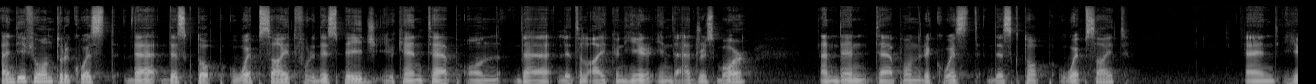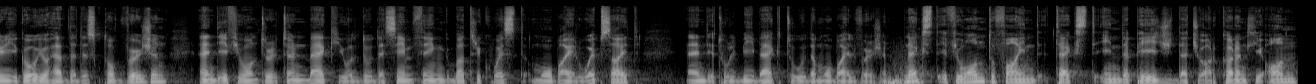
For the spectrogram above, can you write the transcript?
And if you want to request the desktop website for this page, you can tap on the little icon here in the address bar and then tap on request desktop website. And here you go, you have the desktop version. And if you want to return back, you will do the same thing, but request mobile website and it will be back to the mobile version. Next, if you want to find text in the page that you are currently on,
